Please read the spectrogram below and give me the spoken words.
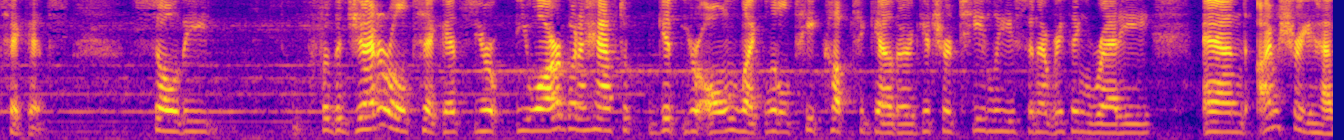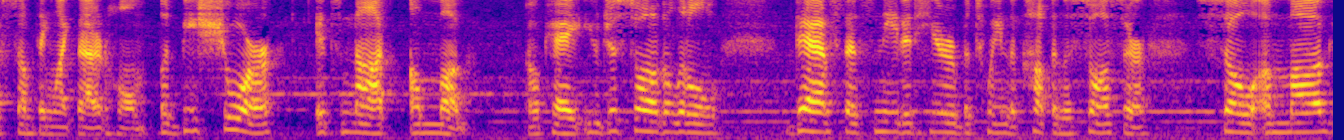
tickets. So the for the general tickets, you're you are going to have to get your own like little teacup together, get your tea leaves and everything ready. And I'm sure you have something like that at home, but be sure it's not a mug. Okay, you just saw the little dance that's needed here between the cup and the saucer. So a mug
